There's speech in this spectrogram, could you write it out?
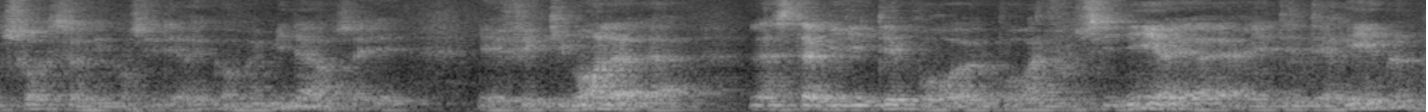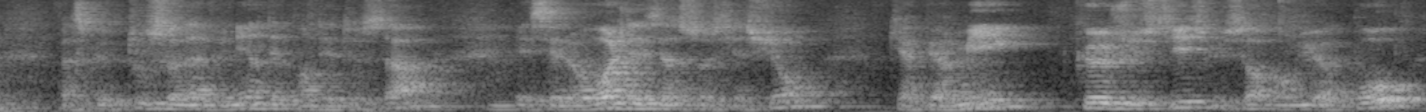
soit si on est considéré comme un mineur. Et effectivement, l'instabilité pour, euh, pour Alfoussini a, a été terrible, parce que tout son avenir dépendait de ça, et c'est le rôle des associations qui a permis que justice lui soit rendue à Pau,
